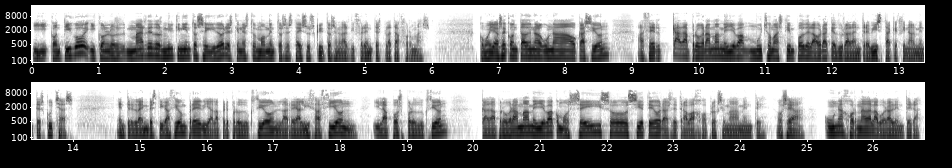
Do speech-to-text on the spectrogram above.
y contigo y con los más de 2.500 seguidores que en estos momentos estáis suscritos en las diferentes plataformas. Como ya os he contado en alguna ocasión, hacer cada programa me lleva mucho más tiempo de la hora que dura la entrevista que finalmente escuchas. Entre la investigación previa, la preproducción, la realización y la postproducción, cada programa me lleva como seis o siete horas de trabajo aproximadamente. O sea, una jornada laboral entera.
